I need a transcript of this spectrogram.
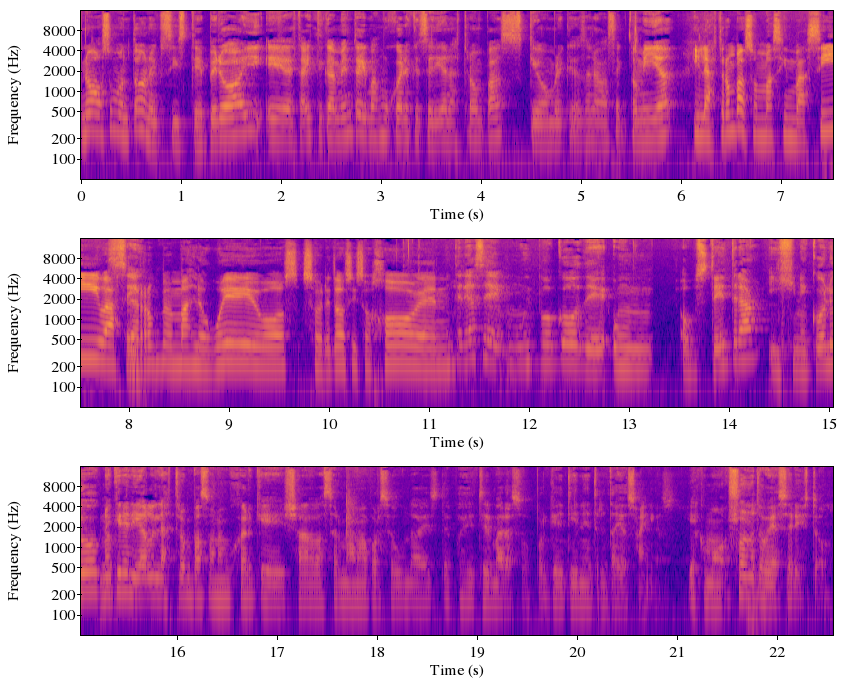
No, es un montón existe, pero hay eh, estadísticamente hay más mujeres que serían las trompas que hombres que se hacen la vasectomía. Y las trompas son más invasivas, Sí. te rompen más los huevos, sobre todo si sos Me joven. enteré hace muy poco de un obstetra y ginecólogo. No quiere ligarle las trompas a una mujer que ya va a ser mamá por segunda vez después de este embarazo, porque tiene 32 años. Y es como, yo no te voy a hacer esto.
